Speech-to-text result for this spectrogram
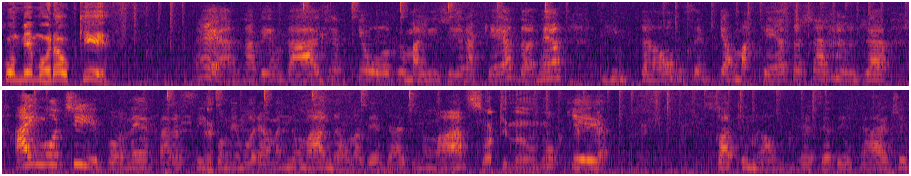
Comemorar o quê? É, na verdade é porque houve uma ligeira queda, né? Então, sempre que há uma queda, já, já há motivo, né, para se comemorar. Mas não há, não. Na verdade, não há. Só que não, né? Porque. Só que não, essa é a verdade.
